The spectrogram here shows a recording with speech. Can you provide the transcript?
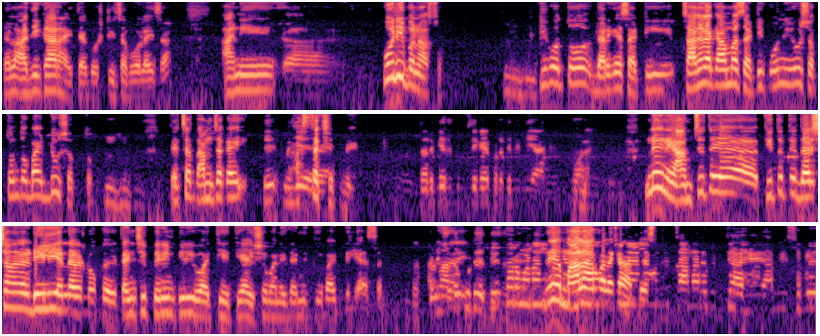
त्याला अधिकार आहे त्या गोष्टीचा बोलायचा. आणि कोणी पण असो किंवा तो दर्ग्यासाठी चांगल्या कामासाठी कोणी येऊ शकतो तो बाईट देऊ शकतो. त्याच्यात आमचा काही म्हणजे हस्तक्षेप नाही. दर्ग्याचे तुमचे काही प्रतिनिधी आहे कोण आहे नाही नाही आमचे ते तिथं ते दर्शनाला डेली येणारे लोक त्यांची पिढी पिढी वाहती त्या हिशोबाने त्यांनी ती बाईट दिली आहेत म्हणाले नाही, मला- आम्हाला काय अभ्यास न्यायालयामध्ये जाणारे व्यक्ती आहे. आम्ही सगळे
